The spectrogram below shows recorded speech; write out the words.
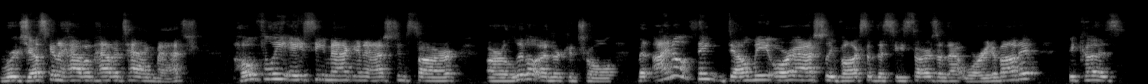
we're just going to have them have a tag match. Hopefully, AC Mac and Ashton Starr are a little under control, but I don't think Delmi or Ashley Vox of the Sea Stars are that worried about it because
